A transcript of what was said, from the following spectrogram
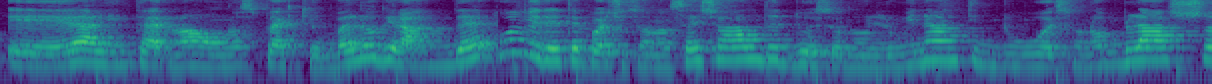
e all'interno ha uno specchio bello grande, come vedete poi ci sono 6 cialde, 2 sono illuminanti, 2 sono blush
